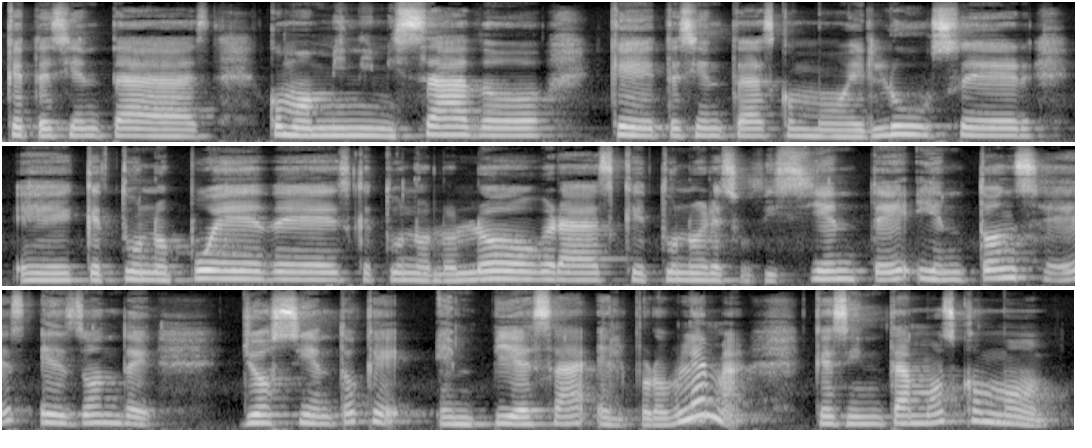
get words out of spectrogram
que te sientas como minimizado, que te sientas como el loser, eh, que tú no puedes, que tú no lo logras, que tú no eres suficiente. Y entonces es donde yo siento que empieza el problema, que sintamos como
